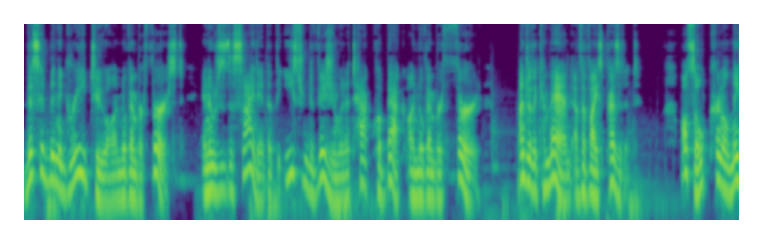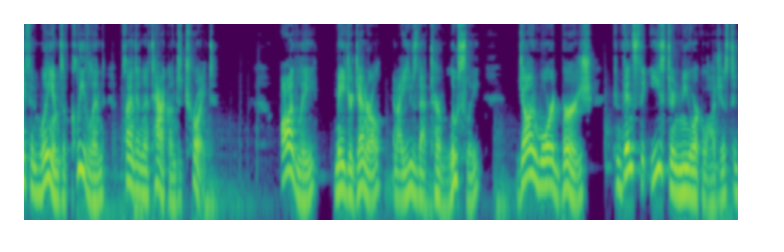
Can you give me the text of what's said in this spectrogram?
This had been agreed to on November 1st, and it was decided that the Eastern Division would attack Quebec on November 3rd, under the command of the Vice President. Also, Colonel Nathan Williams of Cleveland planned an attack on Detroit. Oddly, Major General, and I use that term loosely, John Ward Birge convinced the eastern New York lodges to,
